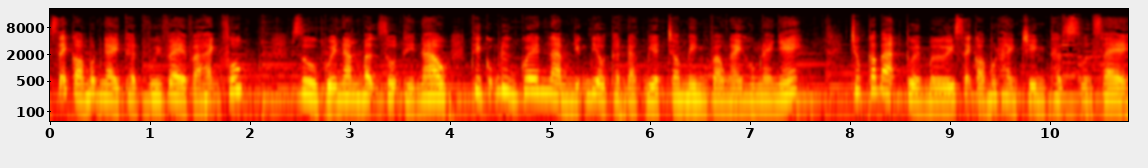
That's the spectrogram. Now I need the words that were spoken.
sẽ có một ngày thật vui vẻ và hạnh phúc. Dù cuối năm bận rộn thế nào thì cũng đừng quên làm những điều thật đặc biệt cho mình vào ngày hôm nay nhé. Chúc các bạn tuổi mới sẽ có một hành trình thật suôn sẻ.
